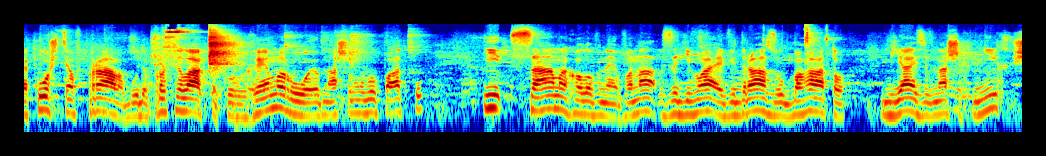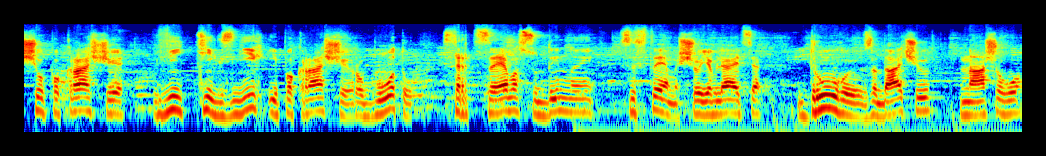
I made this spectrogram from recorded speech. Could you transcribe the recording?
Також ця вправа буде профілактикою геморою в нашому випадку. І саме головне, вона задіває відразу багато м'язів наших ніг, що покращує відтік з ніг і покращує роботу серцево-судинної системи, що є другою задачею нашого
